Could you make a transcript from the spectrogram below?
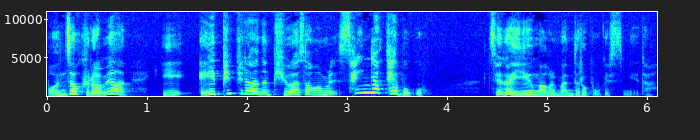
먼저 그러면 이 APP라는 비화성음을 생략해보고 제가 이 음악을 만들어 보겠습니다.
